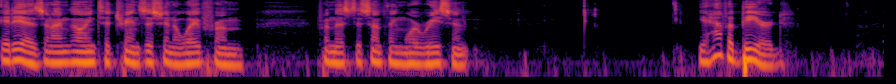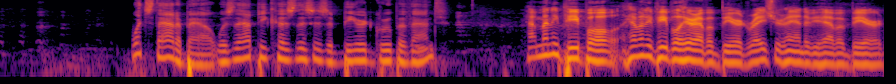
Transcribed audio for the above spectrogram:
it is, and I'm going to transition away from, from this to something more recent. You have a beard. What's that about? Was that because this is a beard group event? how many people? How many people here have a beard? Raise your hand if you have a beard.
